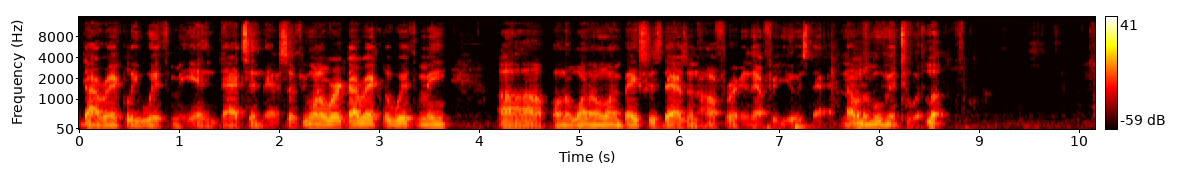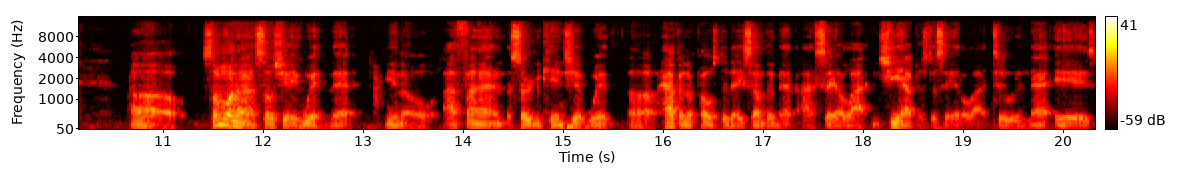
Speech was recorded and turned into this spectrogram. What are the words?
directly with me, and that's in there. So if you want to work directly with me uh, on a one-on-one basis, there's an offer in there for you. Is that? Now I'm going to move into it. Look, uh, someone I associate with that you know I find a certain kinship with uh, happened to post today something that I say a lot, and she happens to say it a lot too, and that is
